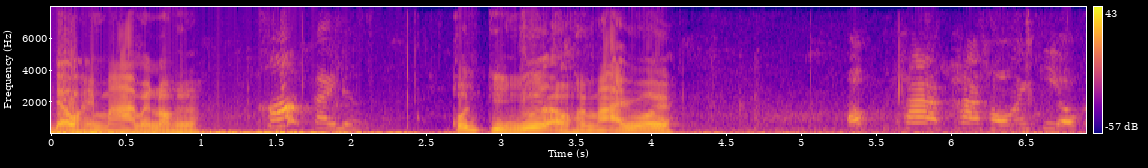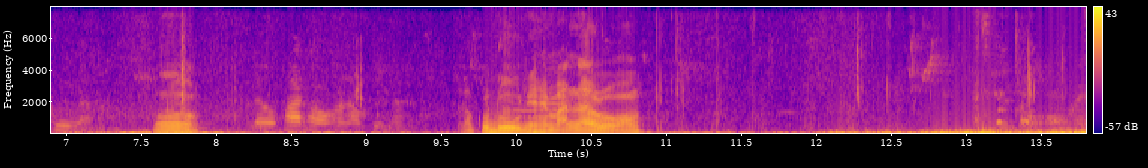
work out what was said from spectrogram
เดี๋ยวให้หมาไหมเนาะเฮ้ยขอไก่ดึง คนกินด้วยเอาให้หมาด้วยเอาผ้าผ้าท้องไอ้ที่เอาคืนอะอืมแล้วผ้าท้องมันเอาคืนอะแล้วก็ดูนี่ให้มันนะลูกไม่ต้องเอาให้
